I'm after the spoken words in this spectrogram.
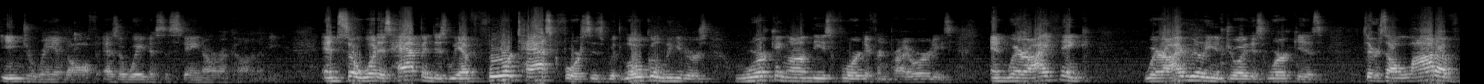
into Randolph as a way to sustain our economy. And so what has happened is we have four task forces with local leaders working on these four different priorities. And where I think, where I really enjoy this work is there's a lot of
